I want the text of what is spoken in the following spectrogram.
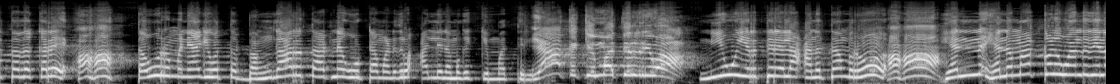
ಕಿಮ್ಮತ್ ಅದ ಕರೆ ತವ್ರ ಮನ್ಯಾಗ ಇವತ್ತು ಬಂಗಾರ ತಾಟ್ನ್ಯಾಗ ಊಟ ಮಾಡಿದ್ರು ಅಲ್ಲಿ ನಮಗೆ ಕಿಮ್ಮತ್ತಿಲ್ಲ. ಯಾಕೆ ಕಿಮ್ಮತ್ತಿಲ್ರಿ ನೀವು ಇರ್ತಿರಲ್ಲ ಅನತಂಬ್ರು ಹೆಣ್ಣು ಹೆಣ್ಮಕ್ಳು ಒಂದ್ ದಿನ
